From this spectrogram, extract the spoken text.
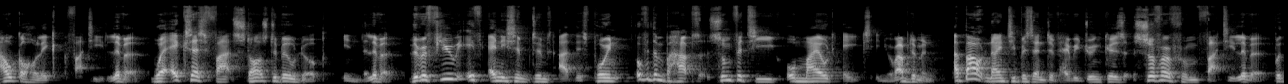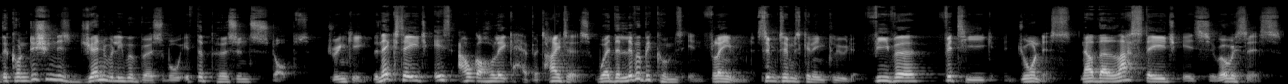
alcoholic fatty liver, where excess fat starts to build up in the liver. There are few, if any, symptoms at this point, other than perhaps some fatigue or mild aches in your abdomen. About 90% of heavy drinkers suffer from fatty liver, but the condition is generally reversible if the person stops drinking. The next stage is alcoholic hepatitis, where the liver becomes inflamed. Symptoms can include fever, fatigue, jaundice. Now, the last stage is cirrhosis.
